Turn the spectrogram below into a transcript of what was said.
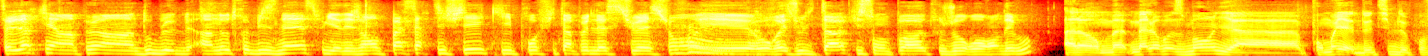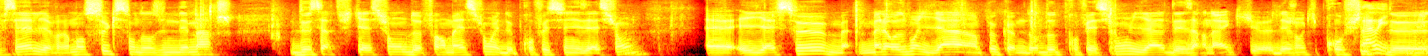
Ça veut dire qu'il y a un peu un double, un autre business où il y a des gens pas certifiés qui profitent un peu de la situation et aux résultats qui sont pas toujours au rendez-vous? Alors ma- malheureusement, il y a, pour moi, il y a deux types de professionnels. Il y a vraiment ceux qui sont dans une démarche de certification, de formation et de professionnalisation. Euh, et il y a ceux, ma- malheureusement, il y a un peu comme dans d'autres professions, il y a des arnaques, euh, des gens qui profitent Ah oui, de,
